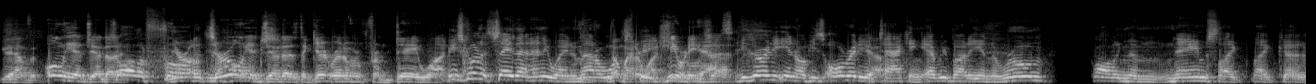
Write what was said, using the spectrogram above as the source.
You have only agenda. It's all a fraud, Your, your only agenda is to get rid of him from day one. He's going to say that anyway, no matter what. No matter what. He already has. at. He's already, you know, he's already Yeah. attacking everybody in the room. calling them names like like uh,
